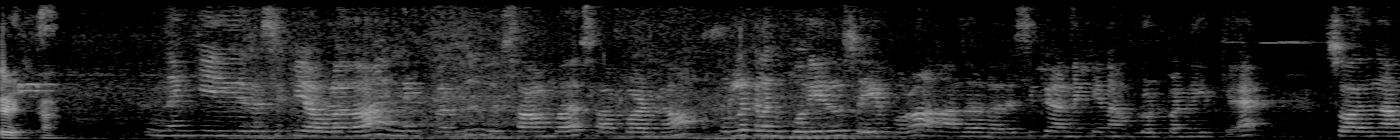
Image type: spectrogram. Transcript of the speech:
ஆ இன்னைக்கு ரெசிபி அவ்வளோதான் இன்னைக்கு வந்து சாம்பார் சாப்பாடு தான் உருளைக்கிழங்கு பொரியல் செய்ய போகிறோம் ஆனால் அதோட ரெசிபி அன்னைக்கே நான் அப்லோட் பண்ணியிருக்கேன் ஸோ அதனால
